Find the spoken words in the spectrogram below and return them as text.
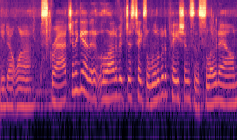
You don't want to scratch. And again, a lot of it just takes a little bit of patience and slow down.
